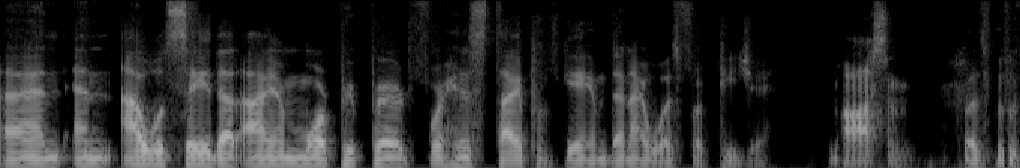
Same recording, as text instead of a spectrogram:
And and I would say that I am more prepared for his type of game than I was for PJ. Awesome. But for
